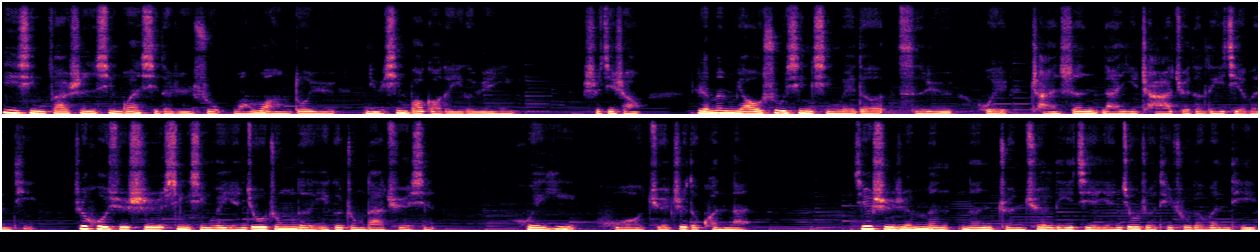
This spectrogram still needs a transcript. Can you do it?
异性发生性关系的人数往往多于女性报告的一个原因。实际上，人们描述性行为的词语。会产生难以察觉的理解问题，这或许是性行为研究中的一个重大缺陷。回忆或觉知的困难，即使人们能准确理解研究者提出的问题，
